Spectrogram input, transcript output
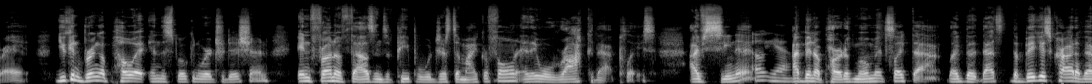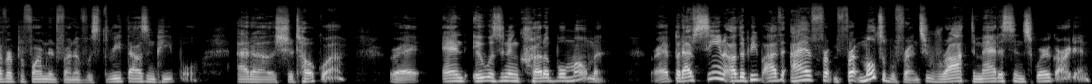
right? You can bring a poet in the spoken word tradition in front of thousands of people with just a microphone and they will rock that place. I've seen it. Oh yeah. I've been a part of moments like that. Like the, that's the biggest crowd i've ever performed in front of was 3000 people at a chautauqua right and it was an incredible moment right but i've seen other people I've, I have from, from multiple friends who rocked madison square garden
